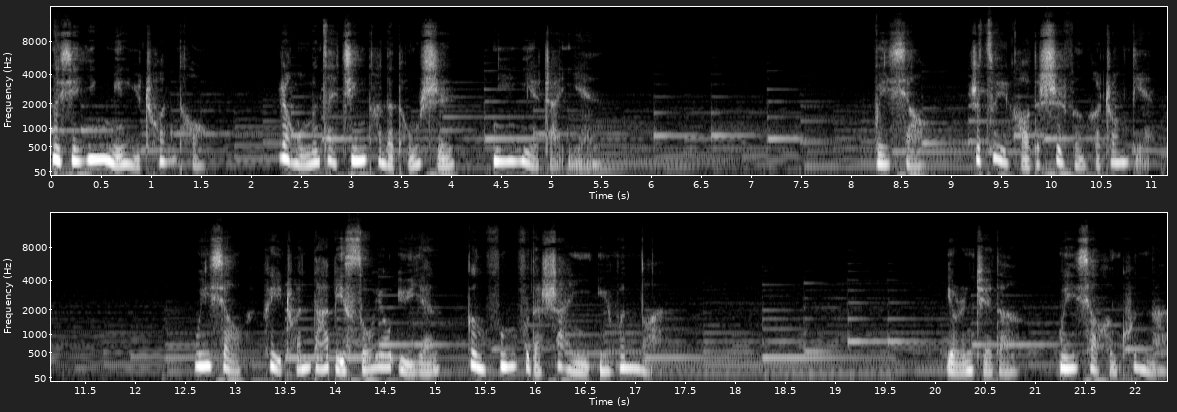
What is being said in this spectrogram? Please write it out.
那些英明与穿透，让我们在惊叹的同时捏叶展颜。微笑是最好的侍粉和装点。微笑可以传达比所有语言更丰富的善意与温暖。有人觉得微笑很困难。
